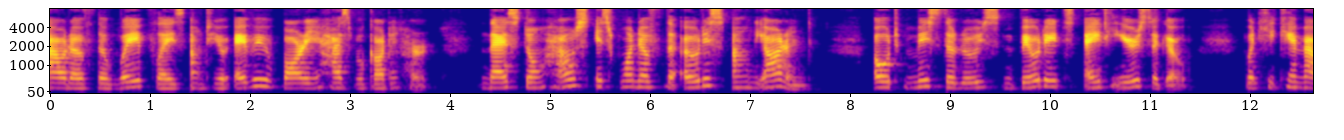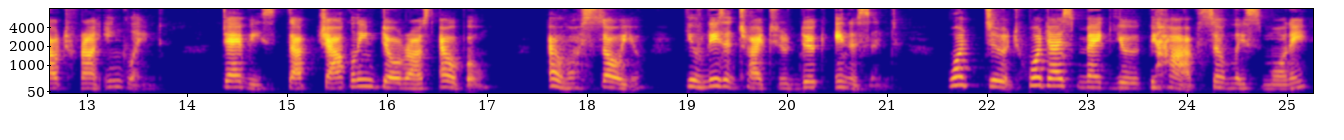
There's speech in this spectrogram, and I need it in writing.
out of the way place until everybody has forgotten her. That stone house is one of the oldest on the island. Old Mr. Lewis built it eight years ago, when he came out from England. Davy stopped juggling Dora's elbow. Oh, I saw you. You needn't try to look innocent. What do what does make you behave so this morning?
